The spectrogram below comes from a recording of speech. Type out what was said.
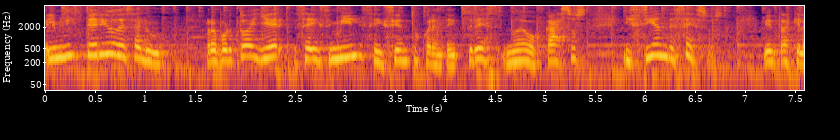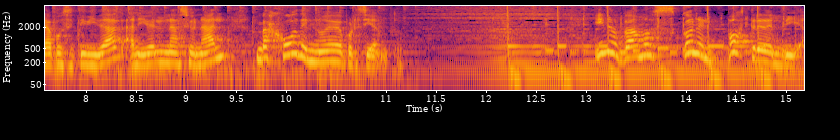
El Ministerio de Salud reportó ayer 6.643 nuevos casos y 100 decesos, mientras que la positividad a nivel nacional bajó del 9%. Y nos vamos con el postre del día.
